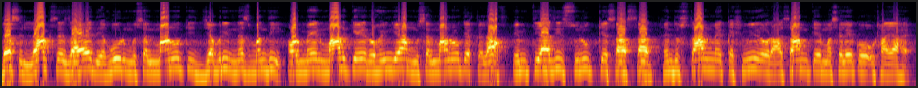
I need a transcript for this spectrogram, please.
10 लाख से जायद यगूर मुसलमानों की जबरी नसबंदी और म्यांमार के रोहिंग्या मुसलमानों के खिलाफ इम्तियाजी सलूक के साथ साथ हिंदुस्तान में कश्मीर और आसाम के मसले को उठाया है।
